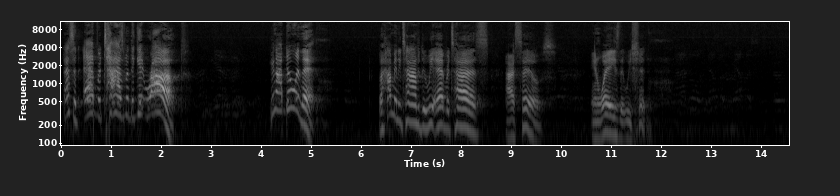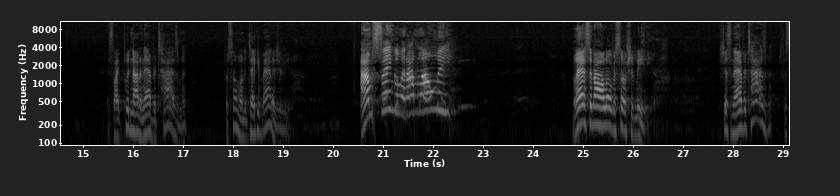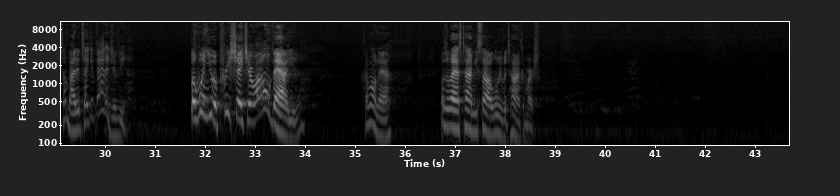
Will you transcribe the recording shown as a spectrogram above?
That's an advertisement to get robbed. You're not doing that. But how many times do we advertise ourselves in ways that we shouldn't? It's like putting out an advertisement for someone to take advantage of you. I'm single and I'm lonely. Blasted all over social media. It's just an advertisement for somebody to take advantage of you. But when you appreciate your own value, come on now. When was the last time you saw a Louis Vuitton commercial?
